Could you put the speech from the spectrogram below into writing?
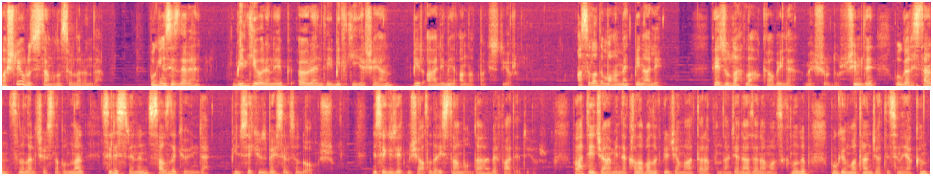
Başlıyoruz İstanbul'un sırlarında. Bugün sizlere bilgi öğrenip öğrendiği bilgiyi yaşayan bir alimi anlatmak istiyorum. Asıl adı Muhammed bin Ali. Feyzullah lakabı ile meşhurdur. Şimdi Bulgaristan sınırları içerisinde bulunan Silistre'nin Sazlı köyünde 1805 senesinde doğmuş. 1876'da İstanbul'da vefat ediyor. Fatih Camii'nde kalabalık bir cemaat tarafından cenaze namazı kılınıp bugün Vatan Caddesi'ne yakın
